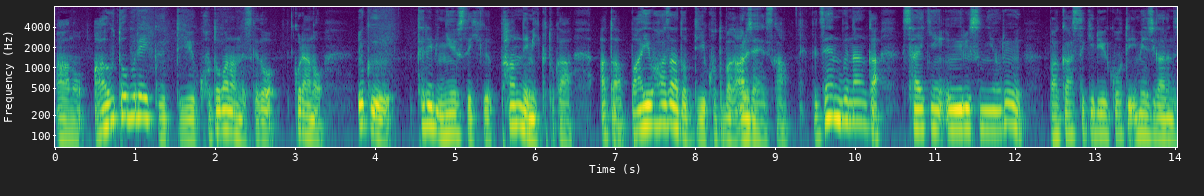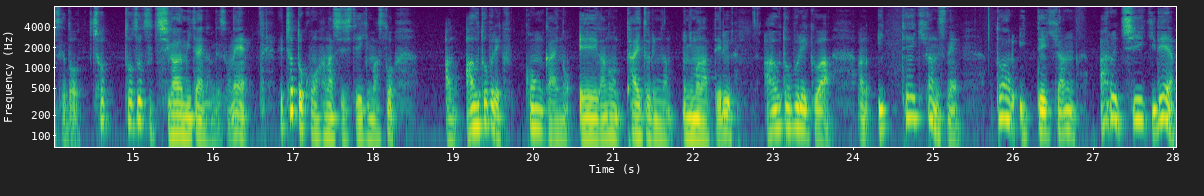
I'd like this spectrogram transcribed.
あのアウトブレイクっていう言葉なんですけどこれあのよくテレビニュースで聞くパンデミックとかあとはバイオハザードっていう言葉があるじゃないですか。で全部なんか最近ウイルスによる爆発的流行ってイメージがあるんですけどちょっとずつ違うみたいなんですよね。でちょっとこの話していきますとあのアウトブレイク今回の映画のタイトルにもなっているアウトブレイクはあの一定期間ですね。とある一定期間ある地域で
